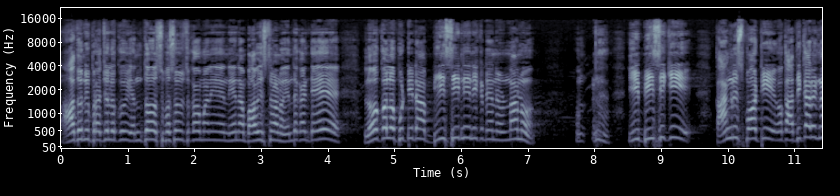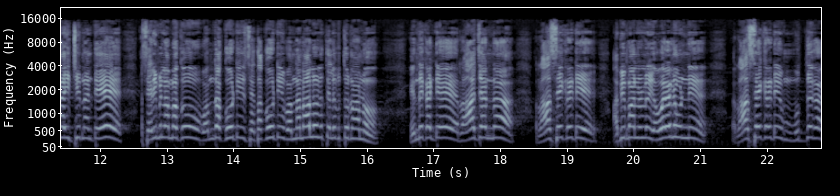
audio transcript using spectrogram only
ఆధునిక ప్రజలకు ఎంతో శుభసూచకమని నేను భావిస్తున్నాను. ఎందుకంటే లోకల్లో పుట్టిన బీసీని ఇక్కడ నేను ఉన్నాను. ఈ బీసీకి కాంగ్రెస్ పార్టీ ఒక అధికారంగా ఇచ్చిందంటే శర్మిలమ్మకు వంద కోటి శతకోటి వందనాలు తెలుపుతున్నాను. ఎందుకంటే రాజన్న రాజశేఖర రెడ్డి అభిమానులు ఎవరైనా ఉండి రాజశేఖర రెడ్డి ముద్దుగా ముద్దగా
